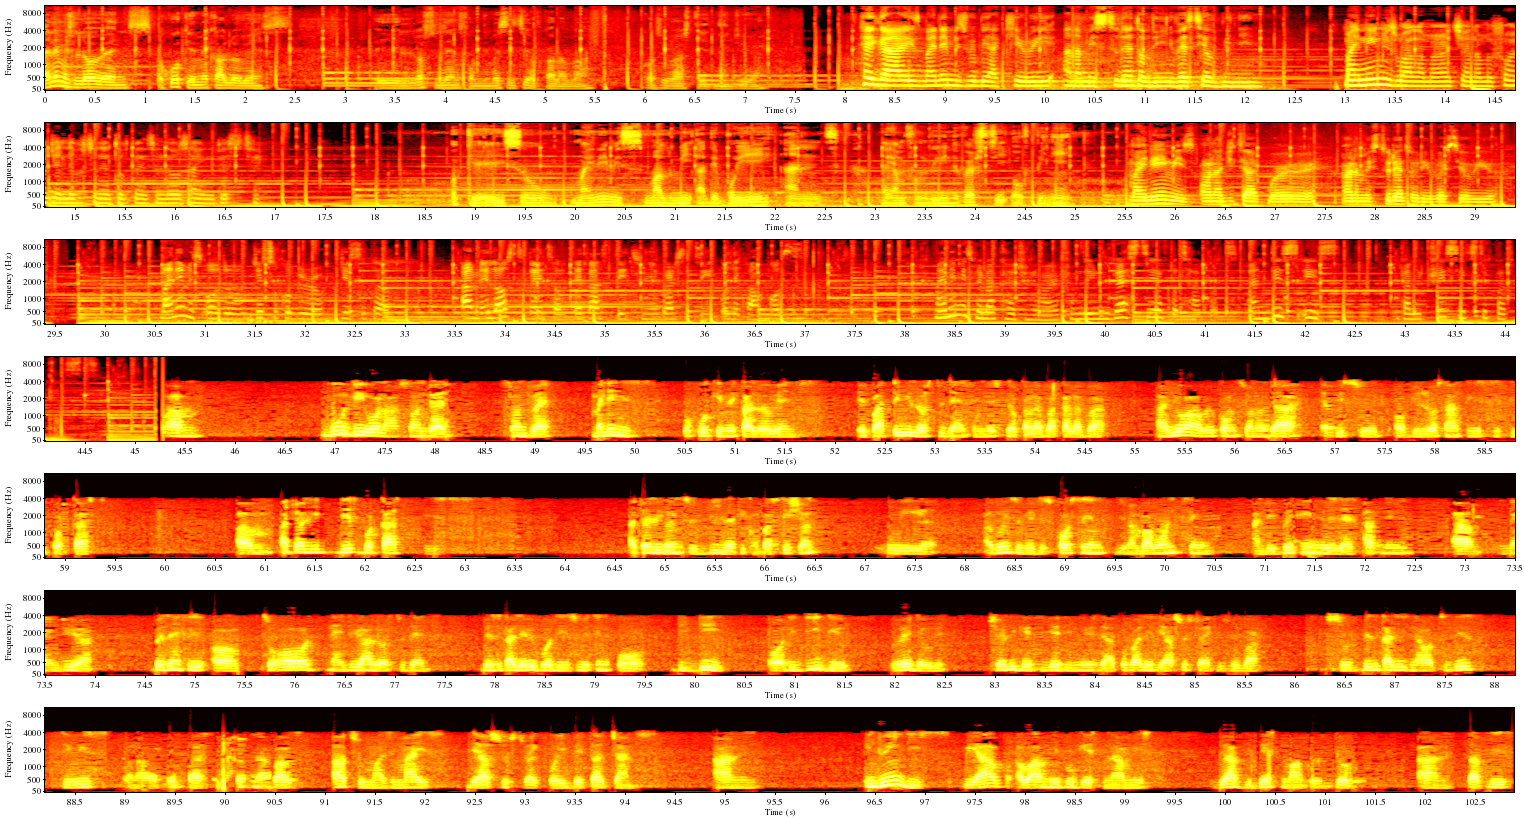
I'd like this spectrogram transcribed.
My name is Lawrence Okoke Meka Lawrence, a law student from the University of Calabar, Cross River State, Nigeria. Hey guys, my name is Ruby Akiri and I'm a student of the University of Benin. My name is Wala Marachi and I'm a 400 level student of Benson University. Okay, so my name is Malumi Adeboye and I am from the University of Benin. My name is Onajita Akbore and I'm a student of the University of U. My name is Odo Jesukobiro Jessica. I'm a law student of Delta State University, Oleh Campus. My name is Mema Kajunwari from the University of Port Harcourt, and this is Valley 360 Podcast. Um, good day all and sundry. Sundry. My name is Okoke Meka Lawrence, a part three law student from the University of Calabar, Calabar, and you are welcome to another episode of the Law 360 Podcast. Um, actually, this podcast is actually going to be like a conversation. We are going to be discussing the number one thing and the breaking news that is happening um, in Nigeria. Presently, um, to all Nigerian law students, basically everybody is waiting for the day or the D day where they will surely get to hear the news that probably the ASUU strike is over. So basically, now today's series on our podcast talking about how to maximize the ASUU strike for a better chance. And in doing this, we have our amiable guest in our midst. We have the best man for the job. And Tapis,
